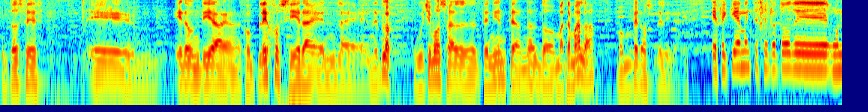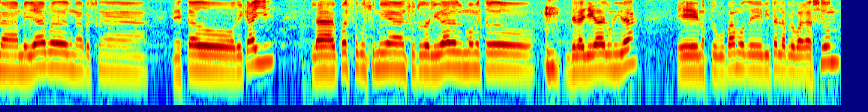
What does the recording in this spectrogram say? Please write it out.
entonces eh, era un día complejo si era en, el blog. Escuchemos al teniente Arnaldo Matamala, bomberos de Linares. Efectivamente se trató de una media agua de una persona en estado de calle, la cual fue consumida en su totalidad al momento de la llegada de la unidad. Eh, nos preocupamos de evitar la propagación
